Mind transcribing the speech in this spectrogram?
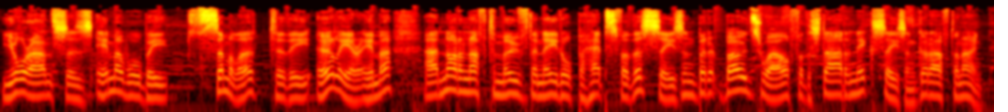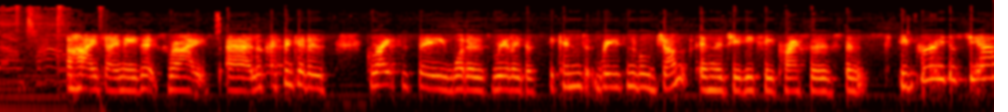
your answers, Emma, will be similar to the earlier Emma. Uh, not enough to move the needle perhaps for this season, but it bodes well for the start of next season. Good afternoon. Hi, Jamie. That's right. Uh, look, I think it is great to see what is really the second reasonable jump in the GDT prices since February this year.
